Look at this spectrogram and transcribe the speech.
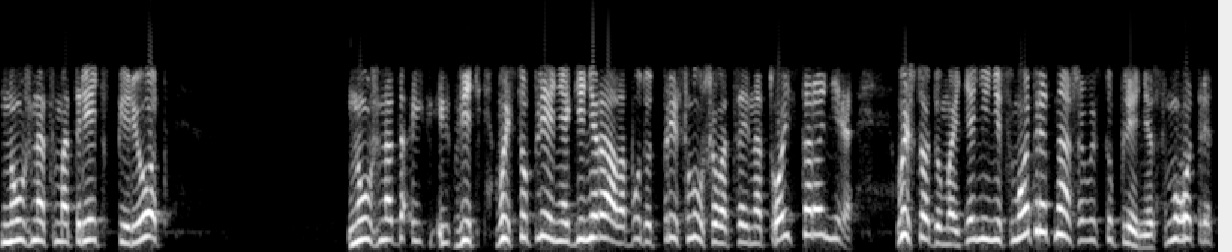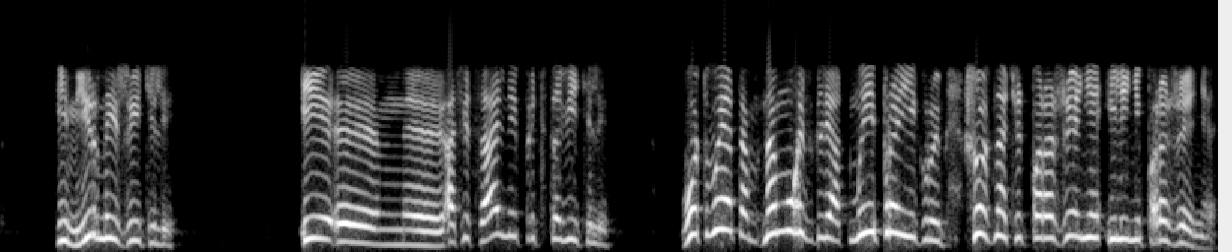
Нужно смотреть вперед. Нужно, ведь выступления генерала будут прислушиваться и на той стороне. Вы что думаете, они не смотрят наши выступления? Смотрят. И мирные жители – и э, э, официальные представители. Вот в этом, на мой взгляд, мы и проигрываем. Что значит поражение или не поражение?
